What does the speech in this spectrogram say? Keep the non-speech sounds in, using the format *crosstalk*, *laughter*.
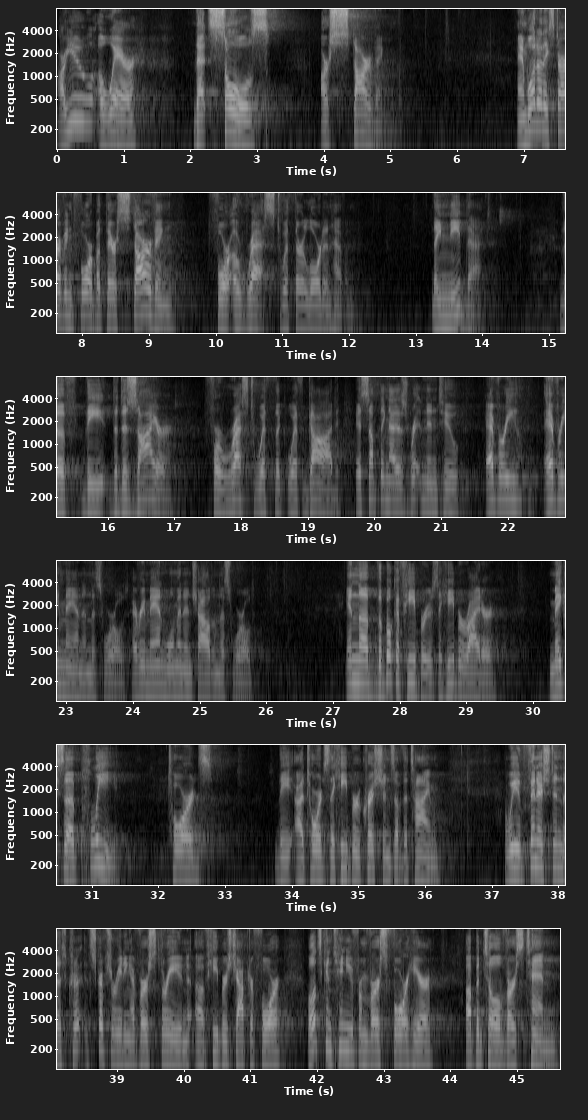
Are you aware that souls are starving? And what are they starving for? But they're starving for a rest with their Lord in heaven. They need that. The, the, the desire for rest with, the, with God is something that is written into every, every man in this world, every man, woman, and child in this world. In the, the book of Hebrews, the Hebrew writer makes a plea towards the, uh, towards the Hebrew Christians of the time. We finished in the scripture reading at verse 3 of Hebrews chapter 4. But let's continue from verse 4 here up until verse 10,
